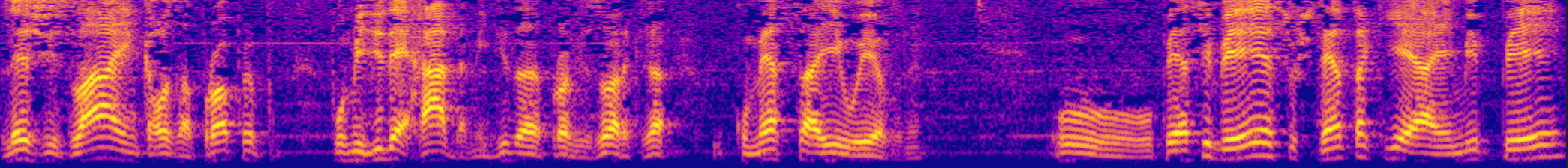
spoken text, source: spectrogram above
legislar em causa própria por medida errada, medida provisória, que já começa aí o erro. Né? O PSB sustenta que a MP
